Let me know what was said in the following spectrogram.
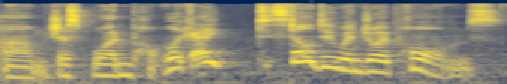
um, just one poem. Like I still do enjoy poems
